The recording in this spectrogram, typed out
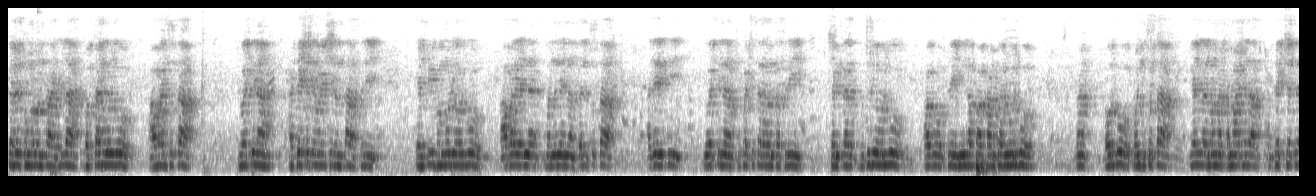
ಕರೆದುಕೊಂಡಿರುವಂಥ ಎಲ್ಲ ಭಕ್ತಾದಿಗಳಿಗೂ ಆಹ್ವಾನಿಸುತ್ತಾ, ಇವತ್ತಿನ ಅಧ್ಯಕ್ಷತೆ ವಹಿಸಿದಂಥ ಶ್ರೀ ಎಂ ಪಿ ಬಂಗೋಡಿ ಅವ್ರಿಗೂ ಆಭಾರಿಯನ್ನು ಮನ್ನಣೆಯನ್ನು ಸಲ್ಲಿಸುತ್ತಾ ಅದೇ ರೀತಿ ಇವತ್ತಿನ ಉಪಸ್ಥಿತರಾದಂಥ ಶ್ರೀ ಶಂಕರ್ ಬುಚುಡಿ ಅವರಿಗೂ ಹಾಗೂ ಶ್ರೀ ನಿಂಗಪ್ಪ ಕಾಂಪಾರಿ ಅವರಿಗೂ ಅವ್ರಿಗೂ ವಂದಿಸುತ್ತಾ ಎಲ್ಲ ನಮ್ಮ ಸಮಾಜದ ಅಧ್ಯಕ್ಷತೆ,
